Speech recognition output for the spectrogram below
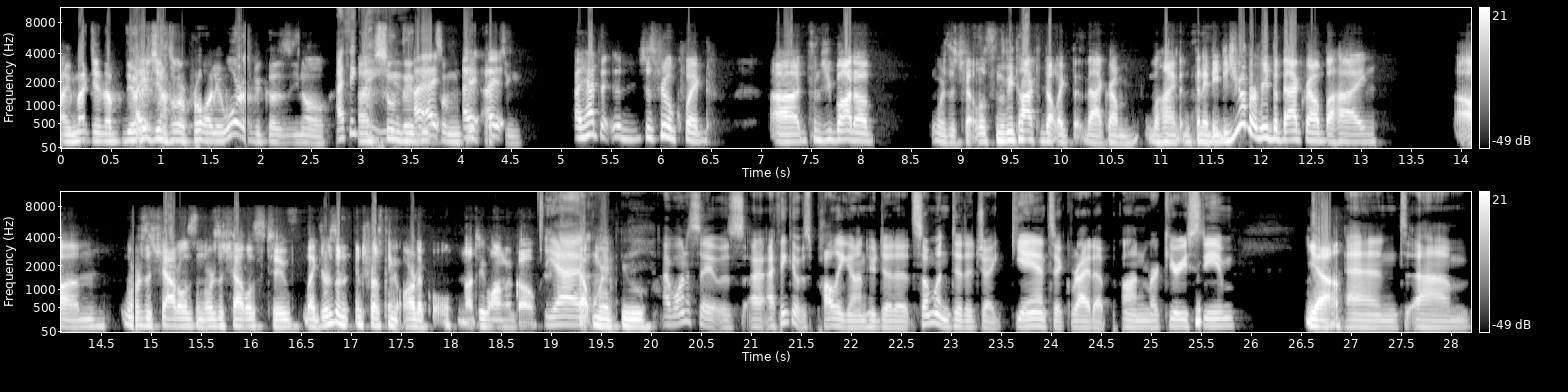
imagine that the I- originals were probably worse because you know I think I that assume they did I- some I- I- retouching. I had to uh, just real quick, uh since you brought up where's the show? Well, since we talked about like the background behind Infinity, did you ever read the background behind um Lords of Shadows and Lords of Shadows 2? Like there's an interesting article not too long ago yeah, that went through I want to say it was. I think it was Polygon who did it. Someone did a gigantic write up on Mercury Steam. yeah. and um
